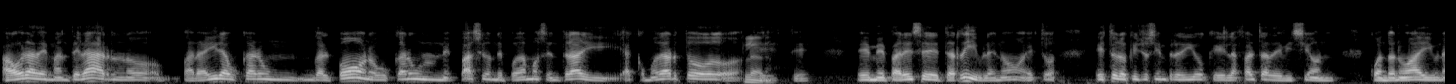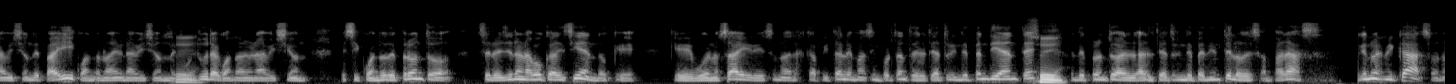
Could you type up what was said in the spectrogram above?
ahora desmantelarlo para ir a buscar un, galpón o buscar un espacio donde podamos entrar y acomodar todo, Claro. este, eh, me parece terrible, ¿no? Esto, esto es lo que yo siempre digo que es la falta de visión, cuando no hay una visión de país, cuando no hay una visión de Sí. cultura, cuando no hay una visión, es decir, cuando de pronto se le llena la boca diciendo que, que Buenos Aires es una de las capitales más importantes del teatro independiente, Sí. de pronto al, al teatro independiente lo desamparás. Que no es mi caso, ¿no?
